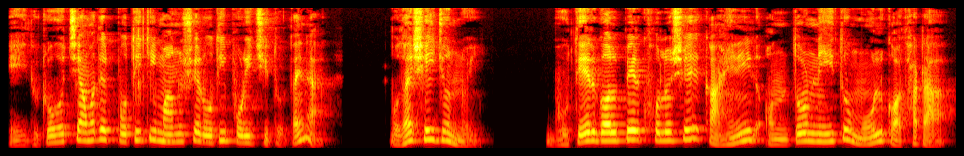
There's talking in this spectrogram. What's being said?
এই দুটো হচ্ছে আমাদের প্রতিটি মানুষের অতি পরিচিত, তাই না? বোধহয় সেই জন্যই। ভূতের গল্পের খোলসে কাহিনীর অন্তর্নিহিত মূল কথাটা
